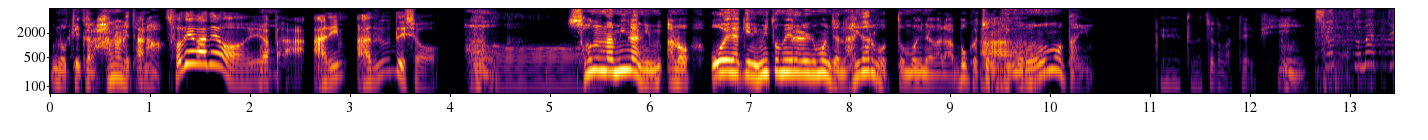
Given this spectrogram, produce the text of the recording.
の手から離れたな。それはでも、やっぱ、あり、あるでしょう。うん、あのー、そんな皆に、あの、公に認められるもんじゃないだろうと思いながら、僕はちょっと疑問を思ったんよ。えっ、ー、とね、ちょっと待って。うん。ちょっと待って。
